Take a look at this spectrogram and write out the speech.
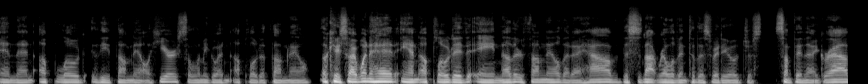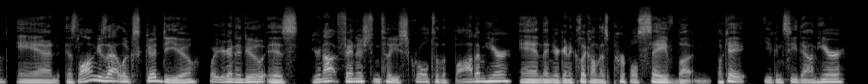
and then upload the thumbnail here. So let me go ahead and upload a thumbnail. Okay, so I went ahead and uploaded another thumbnail that I have. This is not relevant to this video, just something that I grabbed. And as long as that looks good to you, what you're going to do is you're not finished until you scroll to the bottom here, and then you're going to click on this purple save button. Okay, you can see down here,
